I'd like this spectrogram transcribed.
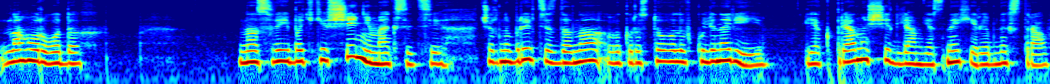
на городах. На своїй батьківщині Мексиці чорнобривці здавна використовували в кулінарії як прянощі для м'ясних і рибних страв,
